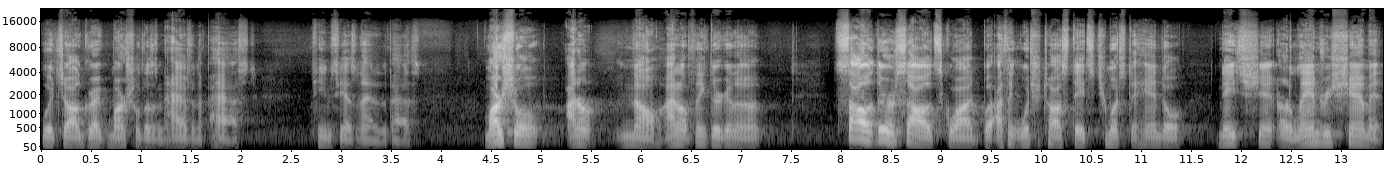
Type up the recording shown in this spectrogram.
which uh, Gregg Marshall doesn't have in the past. Teams he hasn't had in the past. Marshall, I don't know. I don't think they're gonna solid. They're a solid squad, but I think Wichita State's too much to handle. Nate or Landry Shamet,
